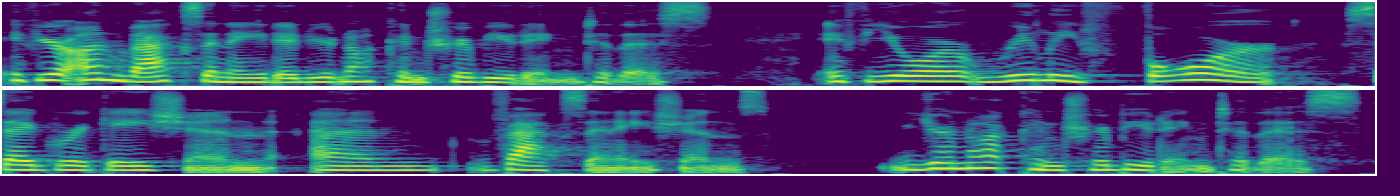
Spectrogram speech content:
If you're unvaccinated, you're not contributing to this. If you're really for segregation and vaccinations, you're not contributing to this.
